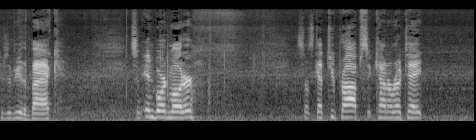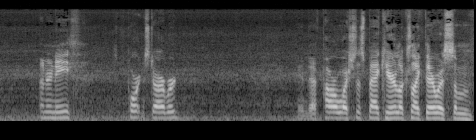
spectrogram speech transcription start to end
Here's a view of the back. It's an inboard motor. So it's got two props that counter rotate underneath, port and starboard. And uh, power wash this back here. Looks like there was some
